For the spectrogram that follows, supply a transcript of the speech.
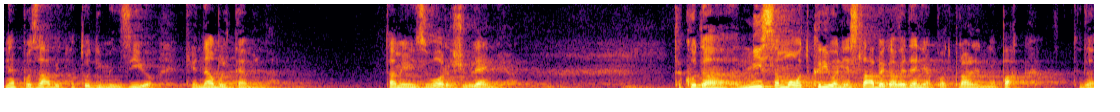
Ne pozabiti na to dimenzijo, ki je najbolj temeljna. Tam je izvor življenja. Tako da ni samo odkrivanje slabega vedenja, pa odpravljanje napak. Teda,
